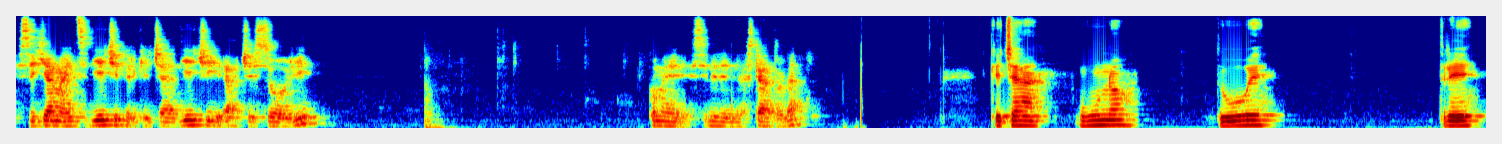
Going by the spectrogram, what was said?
si chiama x 10 perché c'è 10 accessori come si vede nella scatola che c'è? 1 2 3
